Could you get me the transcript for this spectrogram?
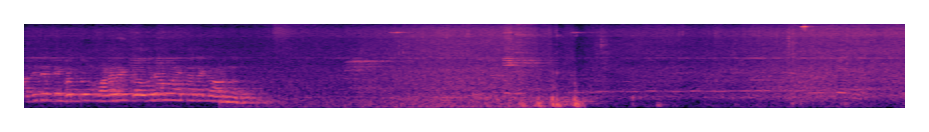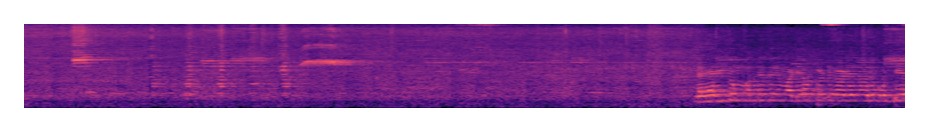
അതിന്റെ വിപത്തും വളരെ ഗൗരവമായി തന്നെ കാണുന്നത്. ലഹരിക്കും മദ്യത്തിനും അടിയപ്പെട്ട് കഴിയുന്ന ഒരു കുട്ടിയെ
